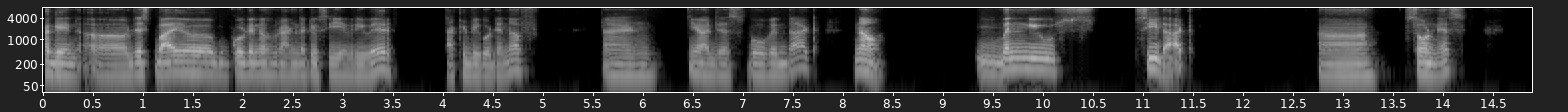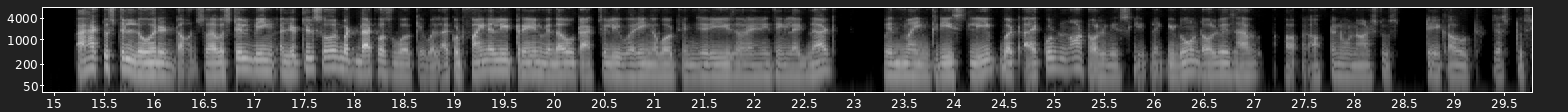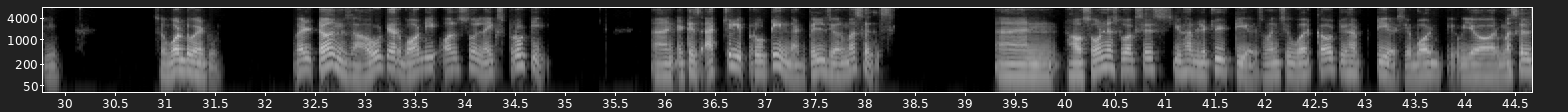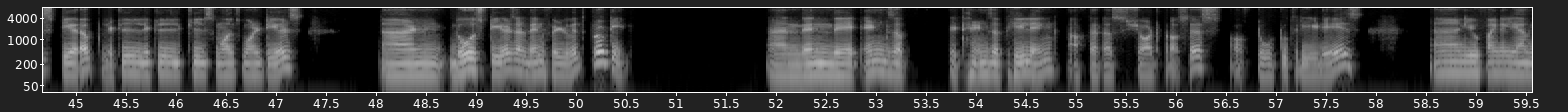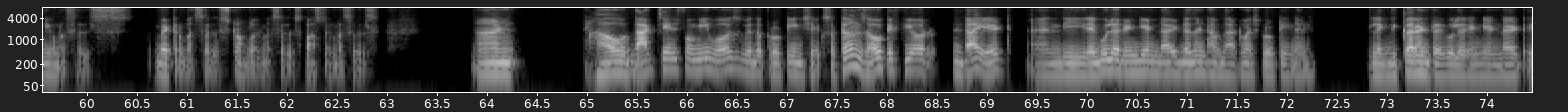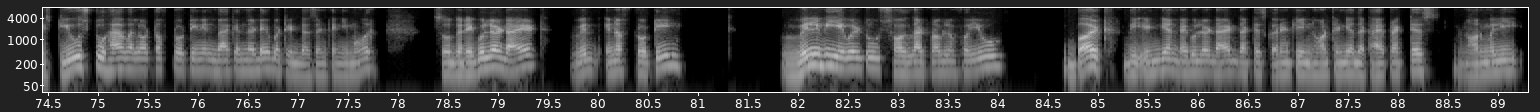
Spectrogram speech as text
again, uh, just buy a good enough brand that you see everywhere. That will be good enough. And yeah, just go with that. Now, when you see that uh, soreness, I had to still lower it down. So I was still being a little sore, but that was workable. I could finally train without actually worrying about injuries or anything like that with my increased sleep. But I could not always sleep. Like you don't always have uh, afternoon hours to take out just to sleep. So what do I do? Well, turns out your body also likes protein. And it is actually protein that builds your muscles. And how soreness works is you have little tears. Once you work out, you have tears. Your body, your muscles tear up little, little, little, small, small tears. And those tears are then filled with protein. And then they ends up, it ends up healing after a short process of two to three days. And you finally have new muscles, better muscles, stronger muscles, faster muscles. And how that changed for me was with the protein shake. So turns out if your diet and the regular Indian diet doesn't have that much protein in, like the current regular Indian diet, it used to have a lot of protein in back in the day, but it doesn't anymore. So the regular diet with enough protein will be able to solve that problem for you. But the Indian regular diet that is currently in North India that I practice normally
